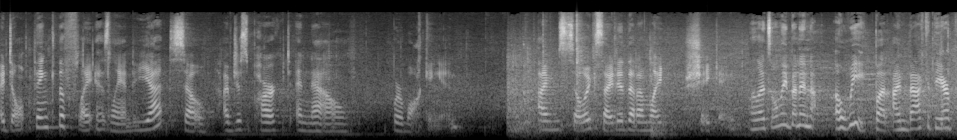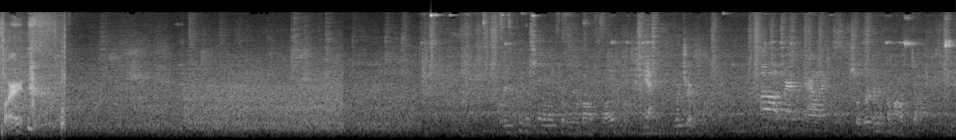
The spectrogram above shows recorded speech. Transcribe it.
I don't think the flight has landed yet, so I've just parked and now we're walking in. I'm so excited that I'm like shaking. Well, it's only been a week, but I'm back at the airport. Yeah. Which air? Uh, American Airlines. So they're gonna come out down here.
